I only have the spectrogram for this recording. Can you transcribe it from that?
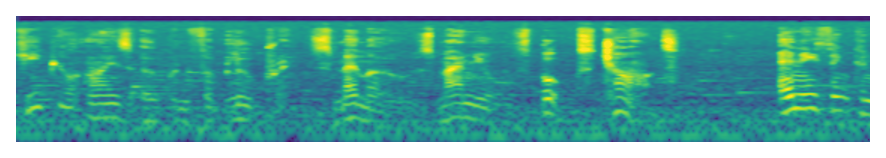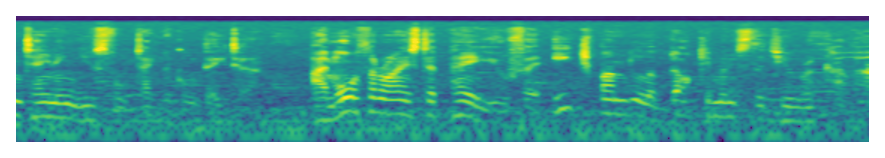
keep your eyes open for blueprints, memos, manuals, books, charts. Anything containing useful technical data. I'm authorized to pay you for each bundle of documents that you recover.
